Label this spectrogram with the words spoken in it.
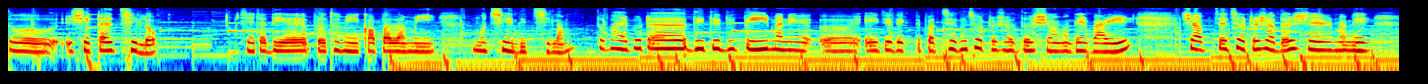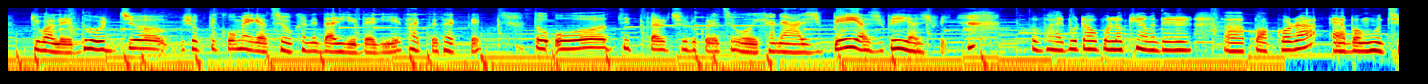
তো সেটা ছিল। সেটা দিয়ে প্রথমে কপাল আমি মুছিয়ে দিচ্ছিলাম। তো ভাইফোঁটা দিতে দিতেই মানে এই যে দেখতে পাচ্ছেন ছোট সদস্য আমাদের বাড়ির। সবচেয়ে ছোট সদস্যের মানে কি বলে, ধৈর্য শক্তি কমে গেছে ওখানে দাঁড়িয়ে দাঁড়িয়ে, থাকতে থাকতে। তো ও চিৎকার শুরু করেছে, ও এখানে আসবেই আসবেই আসবে তো ভাইফোঁটা উপলক্ষে আমাদের পকোড়া এবং হচ্ছে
